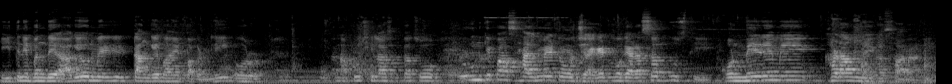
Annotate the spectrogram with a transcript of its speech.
कि इतने बंदे आ गए और मेरी टांगे बाहें पकड़ ली और ना कुछ हिला सकता। तो उनके पास हेलमेट और जैकेट वगैरह सब कुछ थी और मेरे में खड़ा होने का सारा नहीं।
